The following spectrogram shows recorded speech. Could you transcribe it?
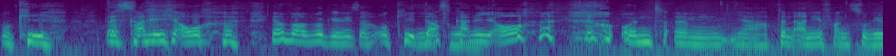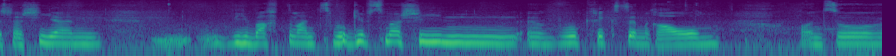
okay, das kann ich auch. Ja, war wirklich, ich sag, okay, das kann ich auch. Und ähm, ja, habe dann angefangen zu recherchieren. Wie macht man's? Wo gibt's Maschinen? Äh, Wo kriegst du den Raum? Und so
